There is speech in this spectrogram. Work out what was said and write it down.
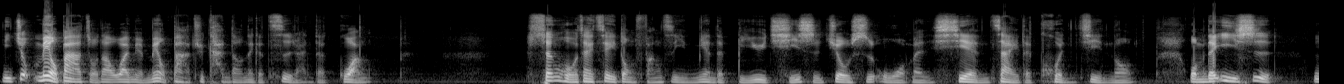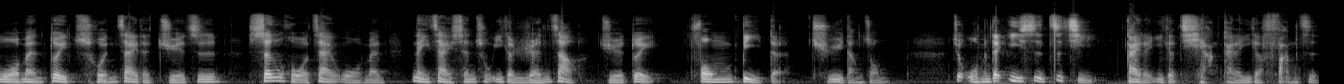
你就没有办法走到外面，没有办法去看到那个自然的光。生活在这栋房子里面的比喻，其实就是我们现在的困境哦。我们的意识，我们对存在的觉知，生活在我们内在深处一个人造、绝对封闭的区域当中。就我们的意识自己盖了一个墙，盖了一个房子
